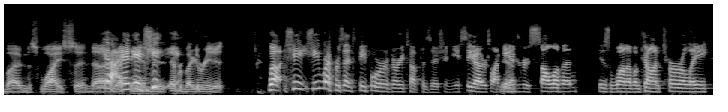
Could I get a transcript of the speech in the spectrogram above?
by Miss Weiss, and uh, yeah, and, and she everybody read it. Well, she she represents people who are in a very tough position. You see others like yeah. Andrew Sullivan is one of them, John Turley,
